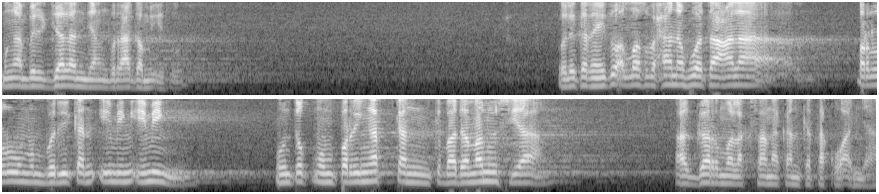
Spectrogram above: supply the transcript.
mengambil jalan yang beragam itu. Oleh karena itu Allah Subhanahu wa taala perlu memberikan iming-iming untuk memperingatkan kepada manusia agar melaksanakan ketakwaannya.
